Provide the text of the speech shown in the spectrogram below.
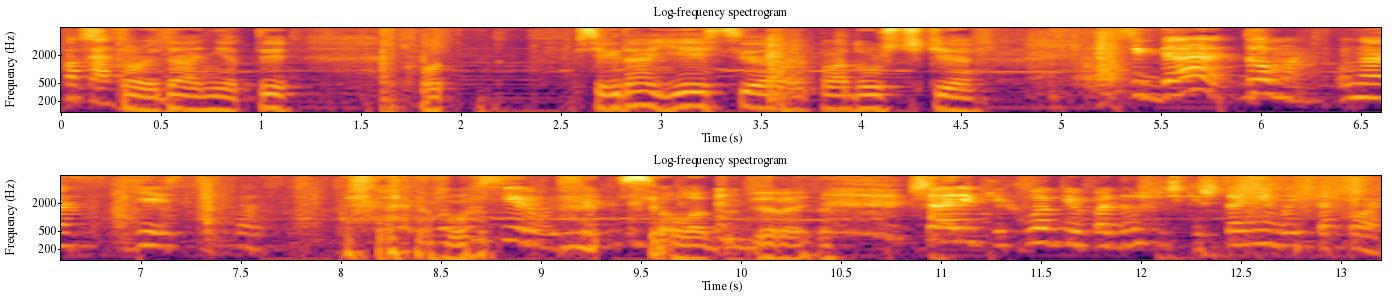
показывать. Стой, да, нет, ты... Вот всегда есть э, подушечки. Всегда дома у нас есть, вот, сфокусируйся, Все, ладно, убирай. шарики, хлопья, подушечки, что-нибудь такое.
